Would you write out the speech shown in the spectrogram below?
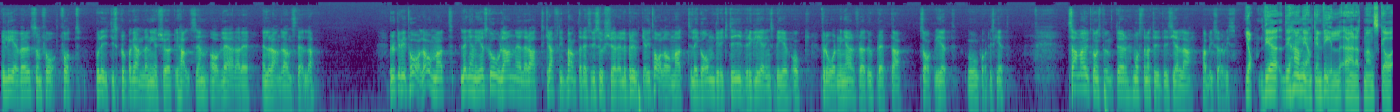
elever som få, fått politisk propaganda nedkört i halsen av lärare eller andra anställda. Brukar vi tala om att lägga ner skolan eller att kraftigt banta dess resurser eller brukar vi tala om att lägga om direktiv, regleringsbrev och förordningar för att upprätta saklighet och opartiskhet? Samma utgångspunkter måste naturligtvis gälla public service. Ja, det, det han egentligen vill är att man ska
